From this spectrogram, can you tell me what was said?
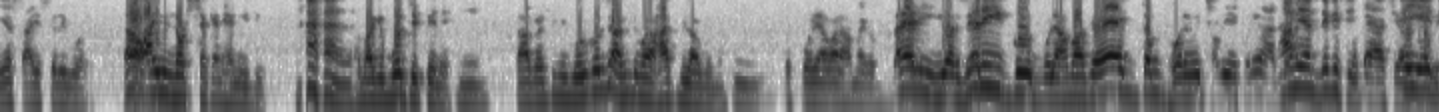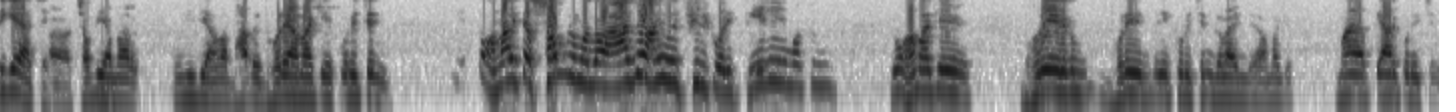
yes I scored goal I will not second hand with you আমাকে বলছে পেলে। তারপরে তুমি গোল করেছ আমি তোমার হাত মিলাবো না। তো পরে আবার আমাকে very you are very good বলে আমাকে একদম ধরে ওই ছবি এ করে আছে। আমি আর দেখেছি। আছে? এই? আছে। ছবি আমার উনি যে আমার ভাবে ধরে আমাকে করেছেন আমার একটা স্বপ্ন মতো আজও আমি ওই ফিল করি পেলে মতন লোক আমাকে ধরে এরকম ধরে এ করেছেন গলায় আমাকে মায়া প্যার করেছেন।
